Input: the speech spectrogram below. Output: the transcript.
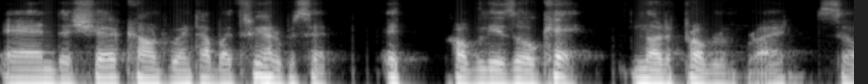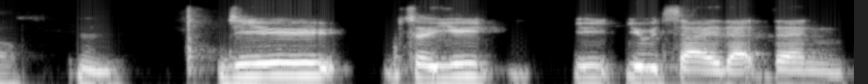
and the share count went up by 300%, it probably is okay. Not a problem, right? So, mm. do you, so you, you, you would say that then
